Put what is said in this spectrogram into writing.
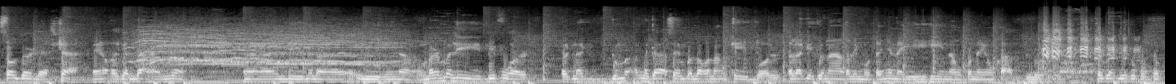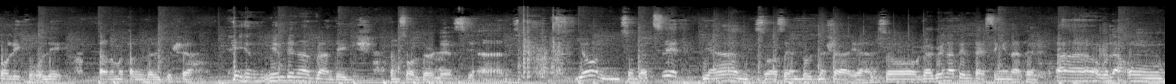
solderless siya. Ayun ang kagandahan niya. Ah, hindi na maihinang. Normally, before, pag nag nag-assemble ako ng cable, palagi ko nakakalimutan niya, naihihinang ko na yung kable. So, gagawin ko, puputuli ko uli para matanggal ko siya. yun, yun din ang advantage ng solderless. Yan. Yun. So, that's it. Yan. So, assembled na siya. Yan. So, gagawin natin, testingin natin. Ah, wala akong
